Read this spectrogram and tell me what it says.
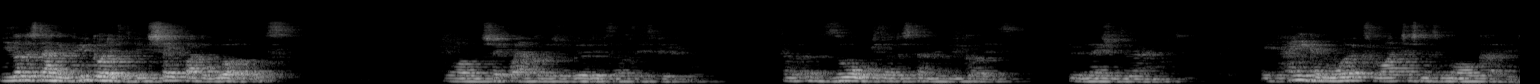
His understanding of who God is has been shaped by the world rather than shaped by how God has revealed himself to his people. It's kind of absorbed his understanding of who God is through the nations around. A pagan works righteousness moral code.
